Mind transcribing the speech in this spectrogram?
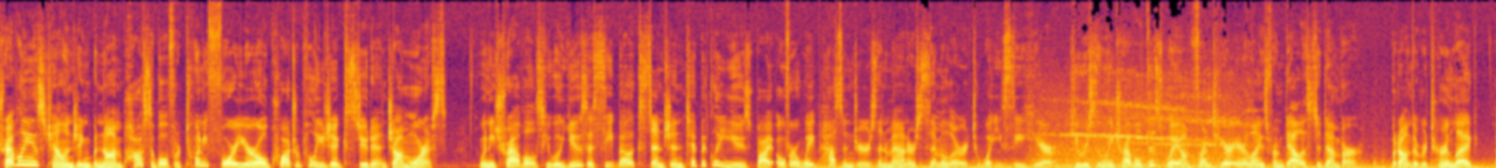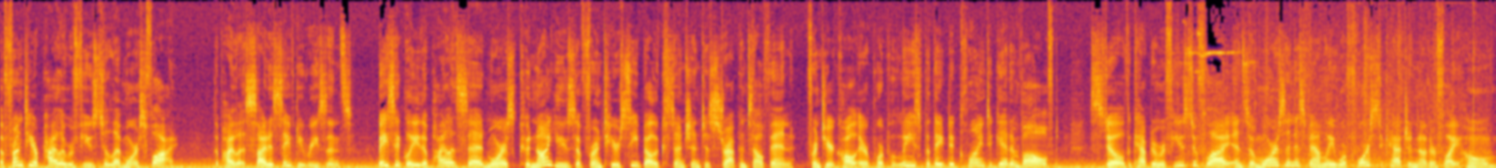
Traveling is challenging but not impossible for 24 year old quadriplegic student John Morris. When he travels, he will use a seatbelt extension typically used by overweight passengers in a manner similar to what you see here. He recently traveled this way on Frontier Airlines from Dallas to Denver. But on the return leg, a Frontier pilot refused to let Morris fly. The pilot cited safety reasons. Basically, the pilot said Morris could not use a Frontier seatbelt extension to strap himself in. Frontier called airport police, but they declined to get involved. Still, the captain refused to fly, and so Morris and his family were forced to catch another flight home.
